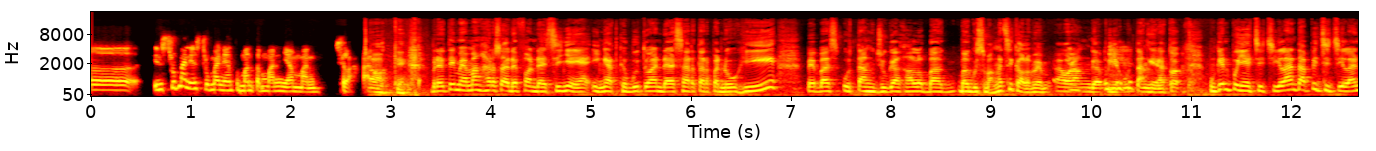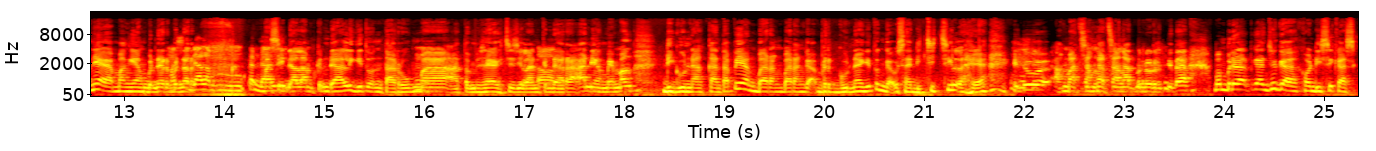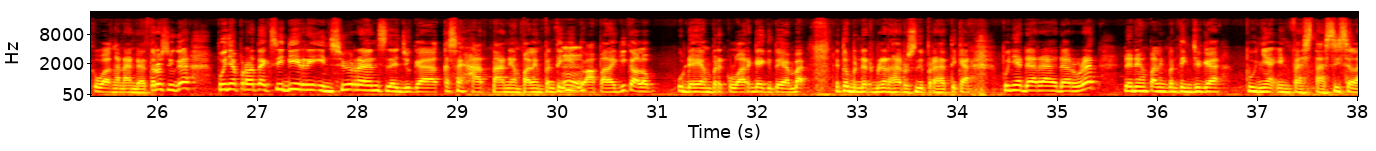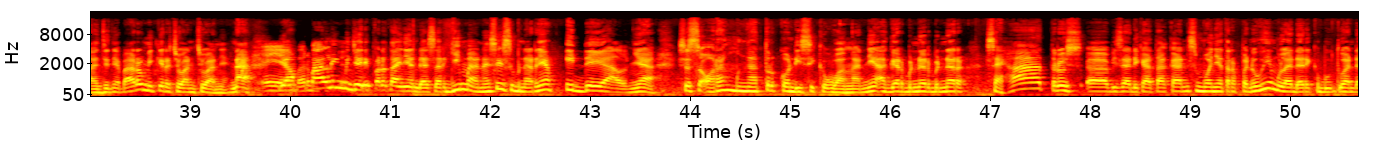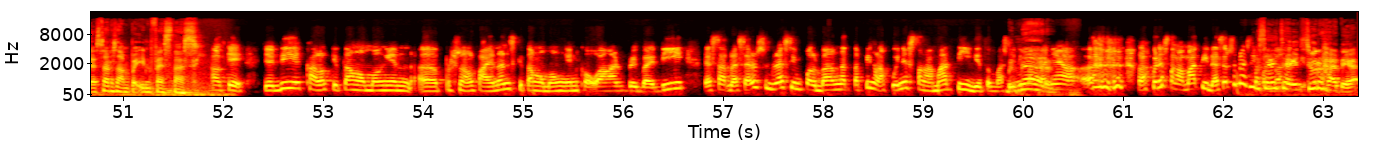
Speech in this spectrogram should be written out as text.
instrumen-instrumen yang teman teman nyaman. Silahkan. Oke, okay. berarti memang harus ada fondasinya ya. Ingat kebutuhan dasar terpenuhi, bebas utang juga kalau bag bagus banget sih kalau orang nggak punya utang ya atau mungkin punya cicilan tapi cicilannya emang yang benar-benar masih dalam kendali. Masih dalam kendali gitu entah rumah hmm. atau misalnya cicilan Betul. kendaraan yang memang digunakan. Tapi yang barang-barang nggak berguna gitu nggak usah dicicil lah ya. Itu amat sangat-sangat menurut kita memberatkan juga kondisi kas keuangan Anda. Terus juga punya proteksi diri, insurance dan juga kesehatan yang paling penting hmm. itu apalagi kalau udah yang berkeluarga gitu ya Mbak. Itu benar-benar harus diperhatikan. Punya darah darurat dan yang paling penting juga punya investasi selanjutnya. Baru mikir cuan-cuannya. Nah iya, yang paling mikir. menjadi pertanyaan dasar gimana sih sebenarnya idealnya seseorang mengatur kondisi keuangannya agar benar-benar sehat terus uh, bisa dikatakan semuanya terpenuhi mulai dari kebutuhan dasar sampai investasi? Oke okay, jadi kalau kita ngomongin uh, personal finance kita ngomongin keuangan pribadi dasar-dasarnya sebenarnya simpel banget tapi ngelakuinnya setengah mati gitu mas. Benar. jadi makanya lakunya setengah mati dasar sudah simpel banget. Saya curhat ya.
